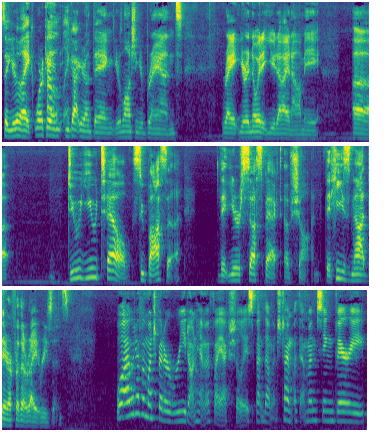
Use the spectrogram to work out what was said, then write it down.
So you're like working, Probably. you got your own thing, you're launching your brand, right? You're annoyed at Yuudai and Ami. Uh, do you tell Tsubasa that you're suspect of Shion? That he's not there for the right reasons? Well, I would have a much better read on him if I actually spent that much time with him. I'm seeing very,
